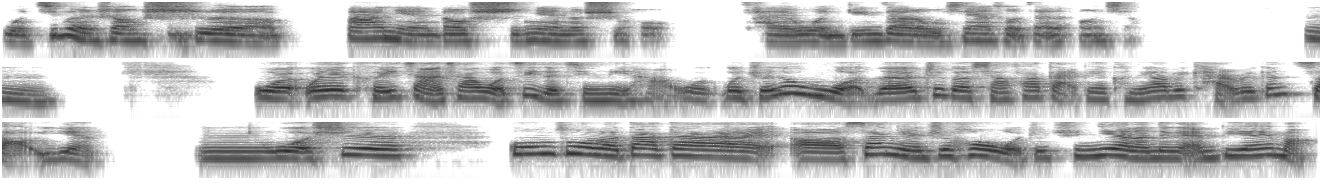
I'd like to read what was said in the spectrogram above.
我基本上是八年到十年的时候才稳定在了我现在所在的方向。嗯。我我也可以讲一下我自己的经历哈，我我觉得我的这个想法改变可能要比凯瑞更早一点。嗯，我是工作了大概呃三年之后，我就去念了那个 MBA 嘛，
